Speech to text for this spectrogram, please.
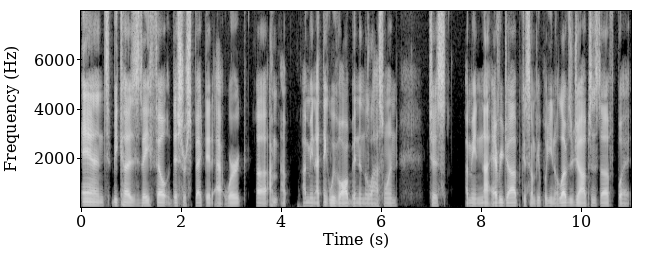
and because they felt disrespected at work. Uh, I'm, I, I mean, I think we've all been in the last one. Just, I mean, not every job because some people, you know, love their jobs and stuff, but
